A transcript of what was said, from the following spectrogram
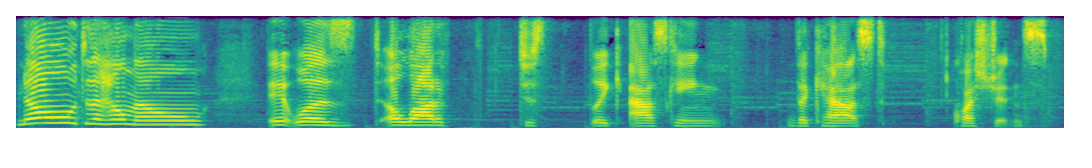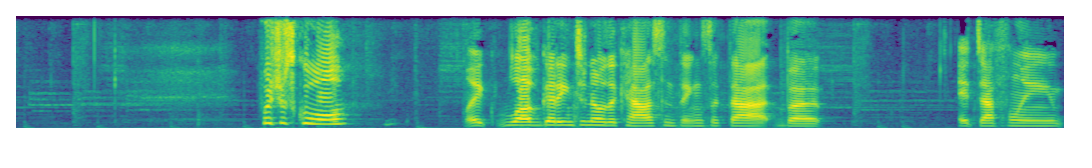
No, to the hell no. It was a lot of just like asking the cast questions which was cool. Like, love getting to know the cast and things like that, but it definitely,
